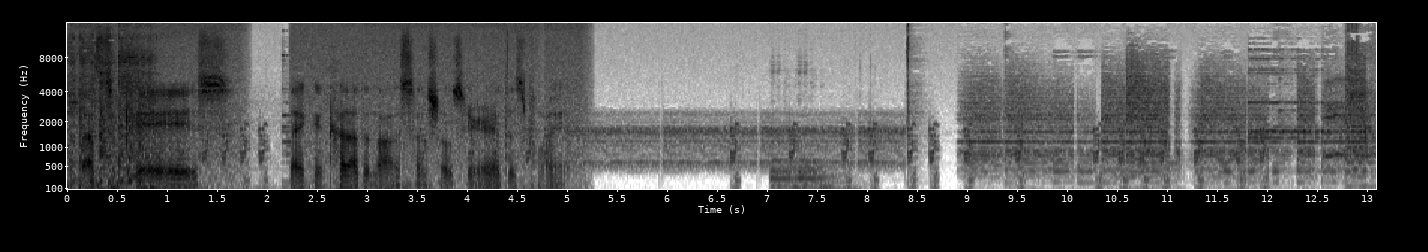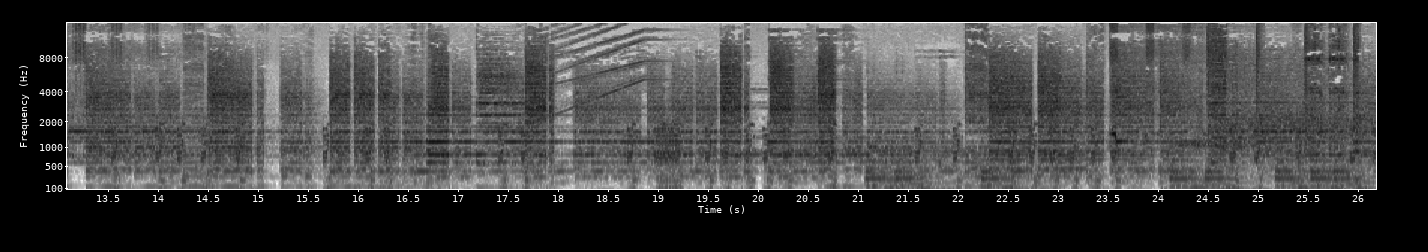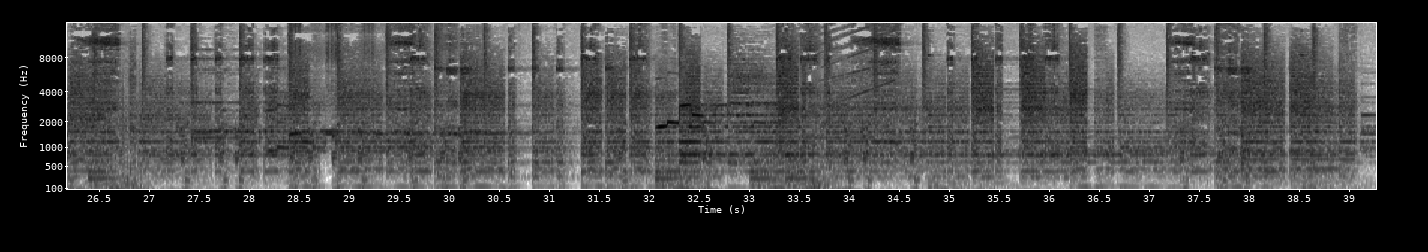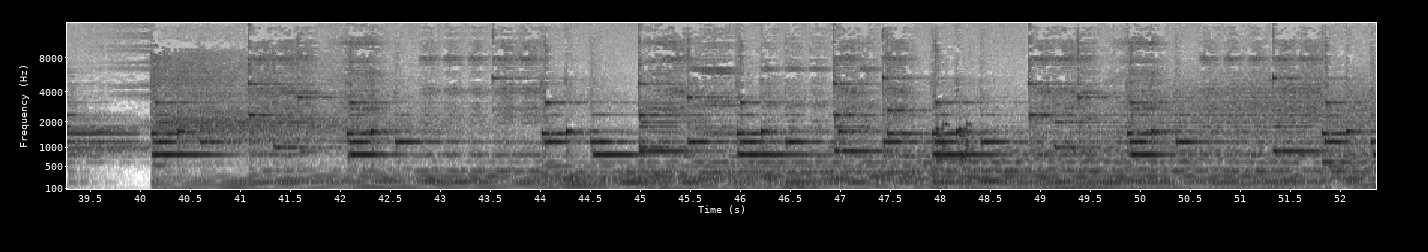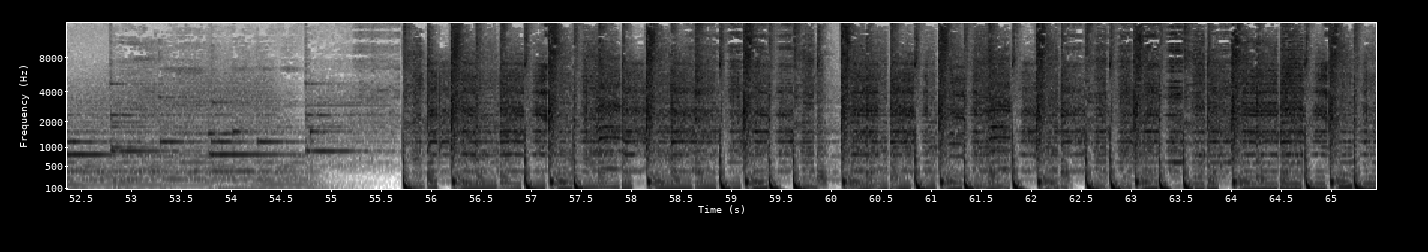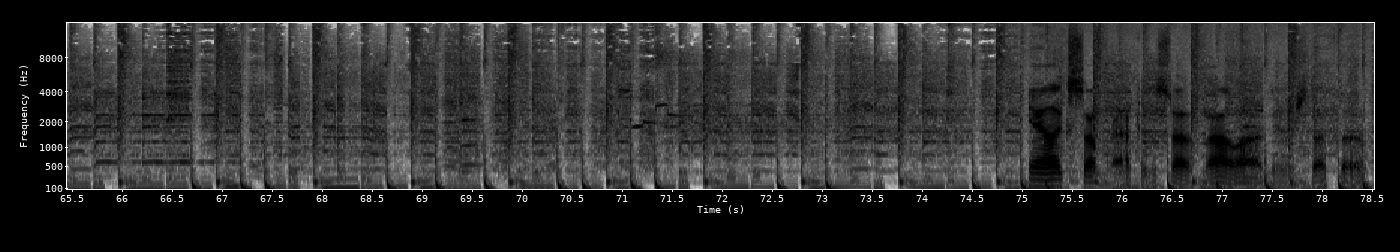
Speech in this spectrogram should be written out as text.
So that's the case. I can cut out the non-essentials here at this point. Yeah, I like some rap and stuff, not a lot of newer stuff though.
